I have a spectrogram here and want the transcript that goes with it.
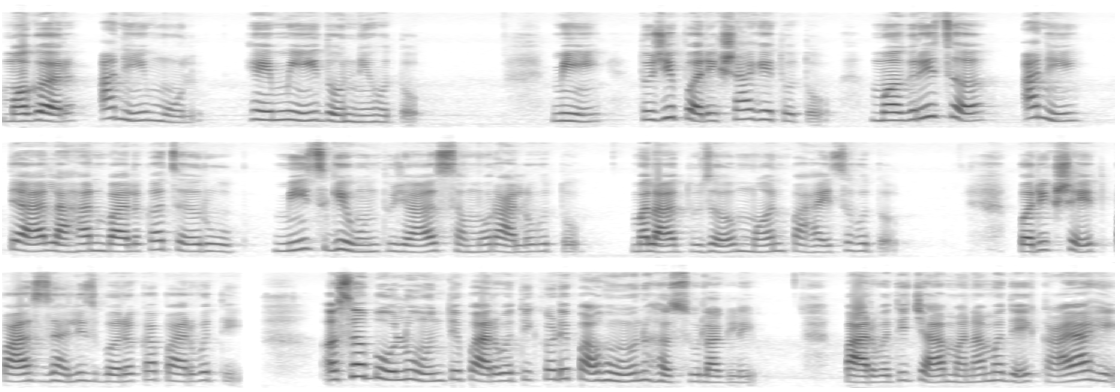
मगर आणि मूल हे मी दोन्ही होतो. मी तुझी परीक्षा घेत होतो. मगरीचं आणि त्या लहान बालकाचं रूप मीच घेऊन तुझ्या समोर आलो होतो. मला तुझं मन पाहायचं होतं. परीक्षेत पास झालीच बरं का पार्वती? असं बोलून ते पार्वतीकडे पाहून हसू लागले. पार्वतीच्या मनामध्ये काय आहे?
